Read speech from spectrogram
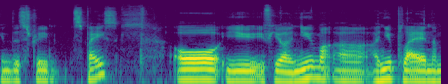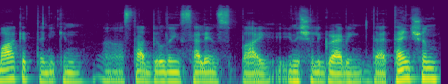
industry space. Or you if you're a new uh, a new player in the market then you can uh, start building salience by initially grabbing the attention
